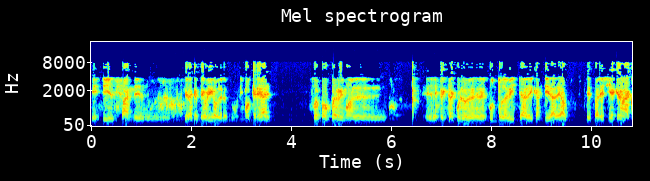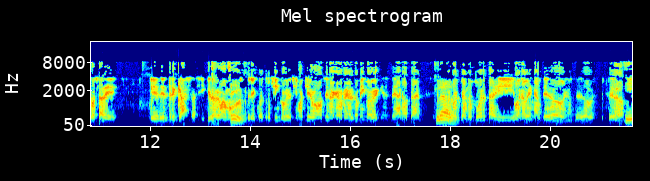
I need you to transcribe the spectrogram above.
este, y el fan del, de la categoría o del automovilismo general, fue paupérrimo el, el espectáculo desde el punto de vista de cantidad de autos. Parecía que era una cosa de, de, de entre casas, así que la armamos Sí. entre cuatro o cinco que decimos, che, vamos a hacer una carrera el domingo, a ver quiénes te anotan, Claro. golpeando puertas y bueno, venga ustedes dos, venga ustedes dos, venga ustedes dos. Y,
